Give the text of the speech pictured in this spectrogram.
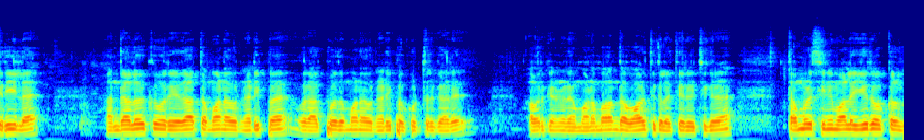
தெரியல. அந்த அளவுக்கு ஒரு யதார்த்தமான ஒரு நடிப்பை ஒரு அற்புதமான ஒரு நடிப்பை கொடுத்துருக்காரு. அவருக்கு என்னுடைய மனமார்ந்த வாழ்த்துக்களை தெரிவிச்சுக்கிறேன். தமிழ் சினிமாவில் ஹீரோக்கள்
